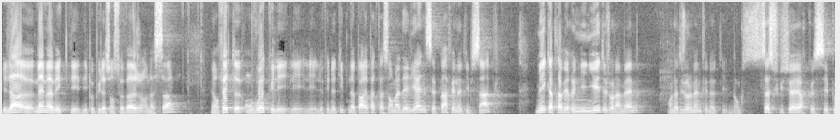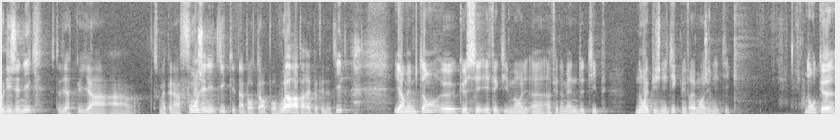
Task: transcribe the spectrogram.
Là, même avec des, populations sauvages, on a ça. Mais en fait, on voit que le phénotype n'apparaît pas de façon madélienne, ce n'est pas un phénotype simple, mais qu'à travers une lignée, toujours la même, on a toujours le même phénotype. Donc ça suggère que c'est polygénique, c'est-à-dire qu'il y a ce qu'on appelle un fond génétique qui est important pour voir apparaître le phénotype, et en même temps euh, que c'est effectivement un, phénomène de type non épigénétique, mais vraiment génétique. Donc, euh,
